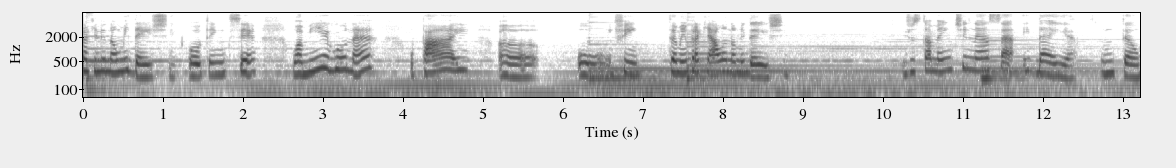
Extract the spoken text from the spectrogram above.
para que ele não me deixe. Ou tem que ser o amigo, né? O pai, uh, o, enfim, também para que ela não me deixe. Justamente nessa ideia, então,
